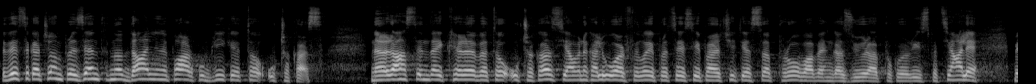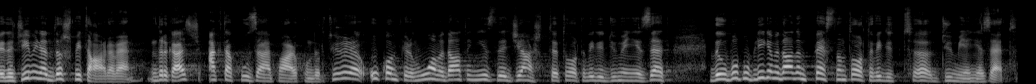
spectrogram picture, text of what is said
dhe se ka qenë prezent në daljen e parë publike të UÇK-së. Në rastin ndaj krerëve të UÇK-së, javën e kaluar filloi procesi i paraqitjes së provave nga Zyra e Prokurorisë Speciale me dëgjimin e dëshmitarëve. Ndërkaq, aktakuza e parë kundër tyre u konfirmua me datën njëzet e gjashtë tetor të vitit dy mijë e njëzet dhe u bë publike me datën pesë nëntor të vitit dy mijë e njëzet.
